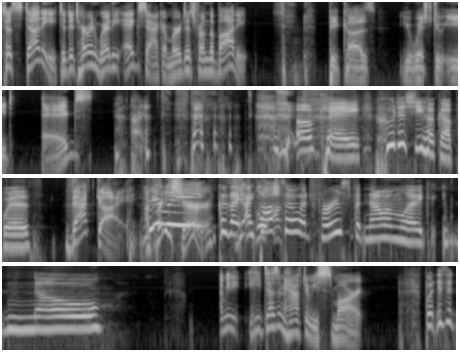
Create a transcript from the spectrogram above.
To study, to determine where the egg sac emerges from the body. Because you wish to eat eggs? All right. okay, who does she hook up with? That guy. I'm pretty sure. Because I, Yeah, I well, thought uh, so at first, but now I'm like, no. I mean, he doesn't have to be smart. But is it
